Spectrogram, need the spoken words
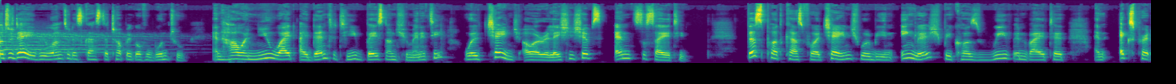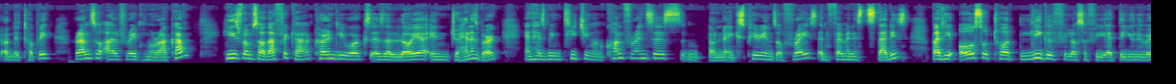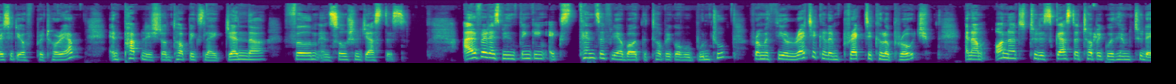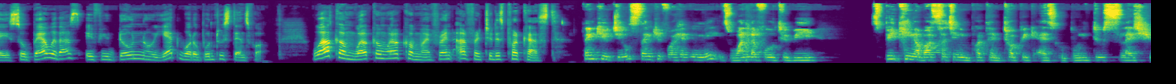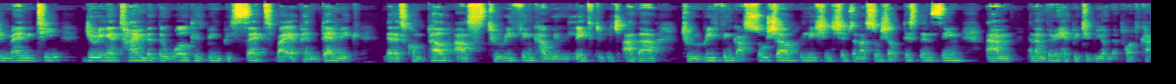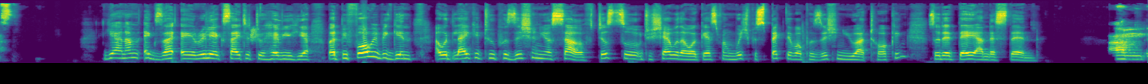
So, today we want to discuss the topic of Ubuntu and how a new white identity based on humanity will change our relationships and society. This podcast for a change will be in English because we've invited an expert on the topic, Ranzo Alfred Moraka. He's from South Africa, currently works as a lawyer in Johannesburg, and has been teaching on conferences mm, on the experience of race and feminist studies. But he also taught legal philosophy at the University of Pretoria and published on topics like gender, film, and social justice. Alfred has been thinking extensively about the topic of Ubuntu from a theoretical and practical approach, and I'm honored to discuss the topic with him today. So bear with us if you don't know yet what Ubuntu stands for. Welcome, welcome, welcome, my friend Alfred, to this podcast. Thank you, Jules. Thank you for having me. It's wonderful to be speaking about such an important topic as Ubuntu slash humanity during a time that the world has been beset by a pandemic that has compelled us to rethink how we relate to each other, to rethink our social relationships and our social distancing. Um, and I'm very happy to be on the podcast. Yeah, and I'm exi- uh, really excited to have you here. But before we begin, I would like you to position yourself just so to share with our guests from which perspective or position you are talking so that they understand. Um,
